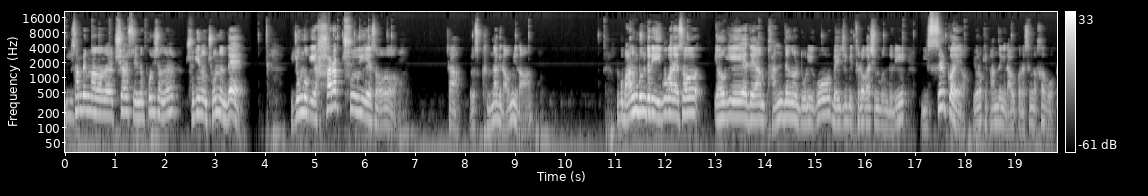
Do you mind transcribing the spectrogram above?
2, 300만 원을 취할 수 있는 포지션을 주기는 줬는데 이 종목이 하락 추이에서 자, 여기서 급락이 나옵니다. 그리고 많은 분들이 이 구간에서 여기에 대한 반등을 노리고 매집이 들어가신 분들이 있을 거예요. 이렇게 반등이 나올 거라 생각하고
